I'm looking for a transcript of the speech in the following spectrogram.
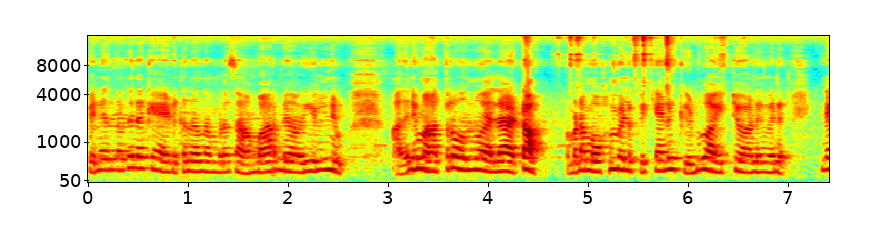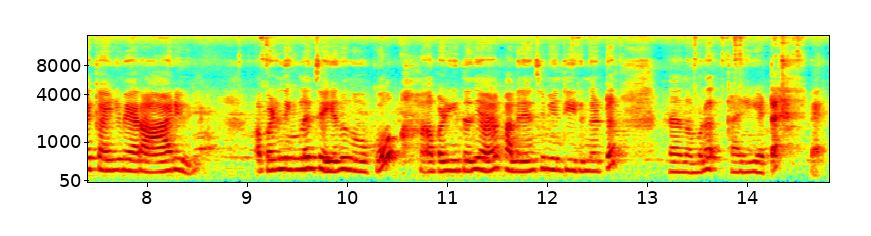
പിന്നെ എന്നതിനൊക്കെയാണ് എടുക്കുന്നത്? നമ്മുടെ സാമ്പാറിനും അവിയലിനും. അതിന് മാത്രം ഒന്നുമല്ല കേട്ടോ. നമ്മുടെ മുഖം വെളുപ്പിക്കാനും കിടുവായിട്ടുമാണ് ഇവന്. ഇതിനെ കഴിഞ്ഞ് വേറെ ആരുമില്ല. അപ്പോഴും നിങ്ങളും ചെയ്ത് നോക്കൂ. അപ്പോൾ ഇത് ഞാൻ പതിനഞ്ച് മിനിറ്റ് ഇരുന്നിട്ട് നമ്മൾ കഴുകിയിട്ട് വരാം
